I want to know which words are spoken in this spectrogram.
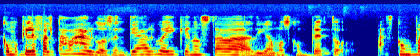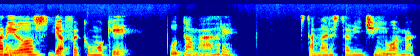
como que le faltaba algo, sentía algo ahí que no estaba, digamos, completo. Bad Company 2 ya fue como que puta madre, esta madre está bien chingona.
